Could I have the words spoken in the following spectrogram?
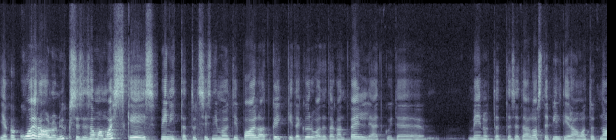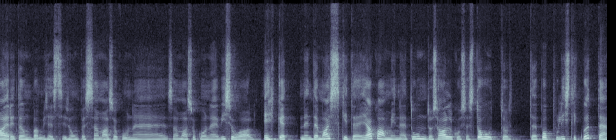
ja ka koeral on üks ja seesama mask ees, venitatud siis niimoodi paelad kõikide kõrvade tagant välja, et kui te meenutate seda laste pildiraamatut Naeri tõmbamisest, siis umbes samasugune, samasugune visuaal. ehk et nende maskide jagamine tundus alguses tohutult populistlik võte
